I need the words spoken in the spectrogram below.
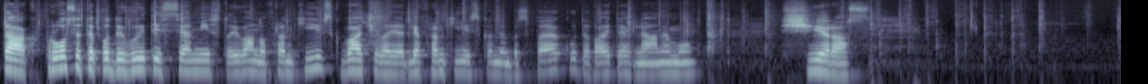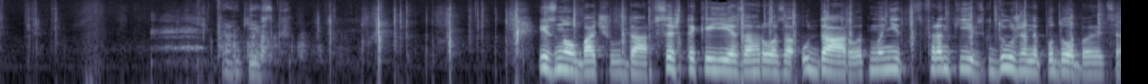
Так, просите подивитися місто Івано-Франківськ. Бачила я для Франківська небезпеку. Давайте глянемо ще раз. Франківськ. І знов бачу удар. Все ж таки є загроза удару. От мені Франківськ дуже не подобається.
